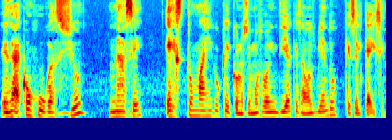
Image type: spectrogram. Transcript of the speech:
En la conjugación nace esto mágico que conocemos hoy en día, que estamos viendo, que es el Kaizen,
